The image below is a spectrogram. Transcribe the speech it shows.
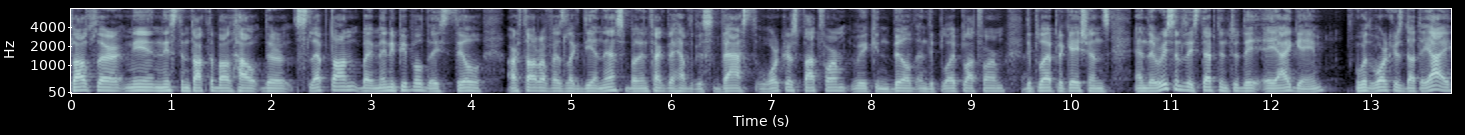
Cloudflare, me and Nisten talked about how they're slept on by many people. They still are thought of as like DNS, but in fact they have this vast workers platform where you can build and deploy platform, deploy applications, and they recently stepped into the AI game with workers.ai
